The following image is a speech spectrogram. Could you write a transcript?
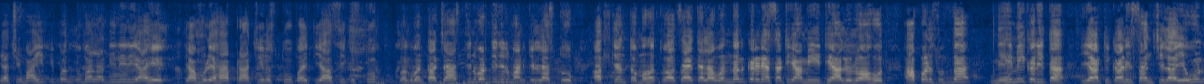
याची माहिती पण तुम्हाला दिलेली आहे. त्यामुळे हा प्राचीन स्तूप ऐतिहासिक स्तूप भगवंताच्या अस्थींवरती निर्माण केलेला स्तूप अत्यंत महत्त्वाचा आहे. त्याला वंदन करण्यासाठी आम्ही इथे आलेलो आहोत. आपण सुद्धा नेहमीकरिता या ठिकाणी सांचीला येऊन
